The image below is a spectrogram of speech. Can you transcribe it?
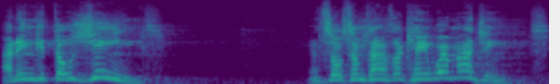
I didn't get those jeans. And so sometimes I can't wear my jeans.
